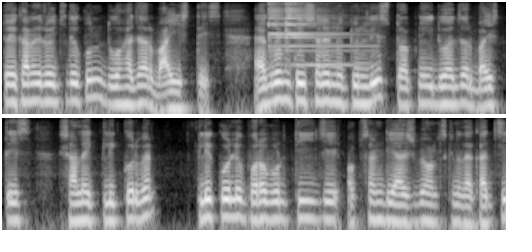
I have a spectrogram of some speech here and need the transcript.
তো এখানে রয়েছে দেখুন দু হাজার বাইশ তেইশ। একদম তেইশ সালের নতুন লিস্ট তো আপনি এই দু হাজার বাইশ তেইশ সালে ক্লিক করবেন। ক্লিক করলে পরবর্তী যে অপশানটি আসবে অনস্ক্রিনে দেখাচ্ছি,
